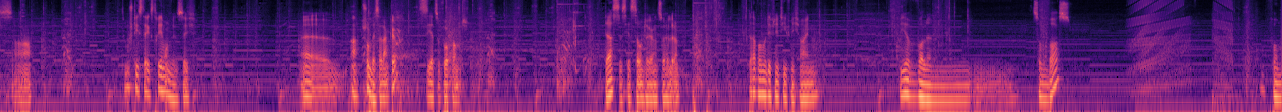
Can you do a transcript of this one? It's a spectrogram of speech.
So. Du stehst da extrem ungünstig. Äh, ah, schon besser, danke. Sehr zuvorkommt. Das ist jetzt der Untergang zur Hölle. Da wollen wir definitiv nicht rein. Wir wollen zum Boss. Vom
